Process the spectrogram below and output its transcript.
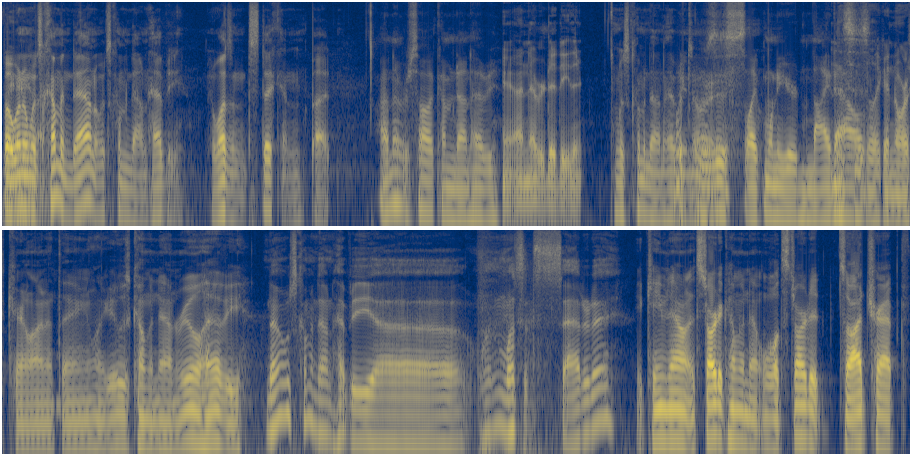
but when it was light. coming down, it was coming down heavy. It wasn't sticking, but I never saw it come down heavy. Yeah, I never did either. It was coming down heavy. What, was already- this like one of your night This out? is like a North Carolina thing. Like it was coming down real heavy. No, it was coming down heavy. Uh, when was it? Saturday? It came down. It started coming down. Well, it started. So I trapped.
